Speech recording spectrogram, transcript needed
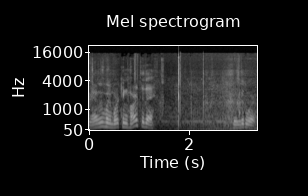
Yeah, we've been working hard today. Doing good work.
